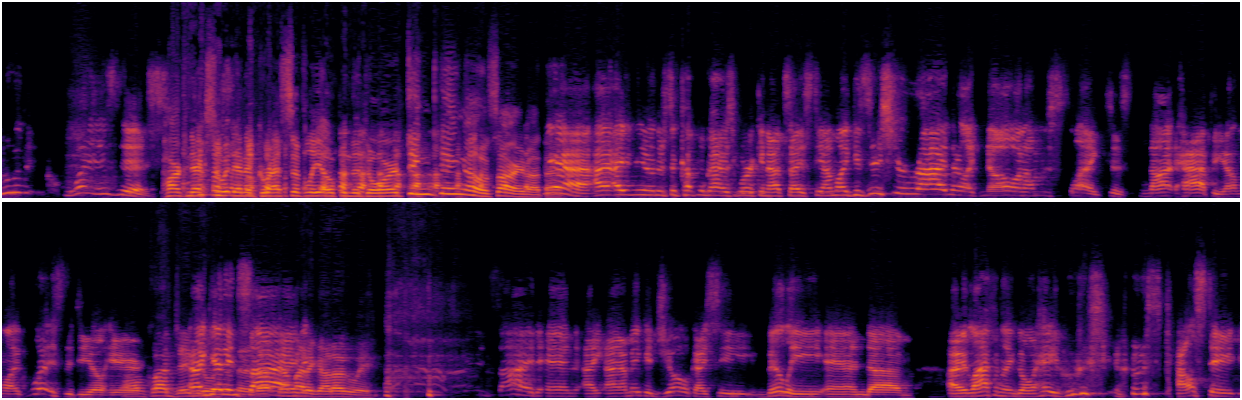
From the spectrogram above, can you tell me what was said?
Who? What is this? Park next to it and aggressively open the door. Ding, ding. Oh, sorry about that. Yeah, I, I you know, there's a couple guys working outside. Steve. I'm like, is this your ride? And they're like, no. And I'm just like, just not happy. I'm like, what is the deal here? Oh, I'm glad JJ. And I get inside. That, that might have got ugly. inside, and I, I make a joke. I see Billy, and um, I laughingly go, hey, who's who's Cal State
